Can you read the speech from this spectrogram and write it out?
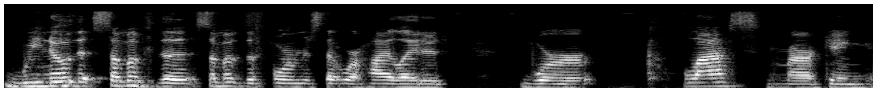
we know that some of the some of the forms that were highlighted were class marking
